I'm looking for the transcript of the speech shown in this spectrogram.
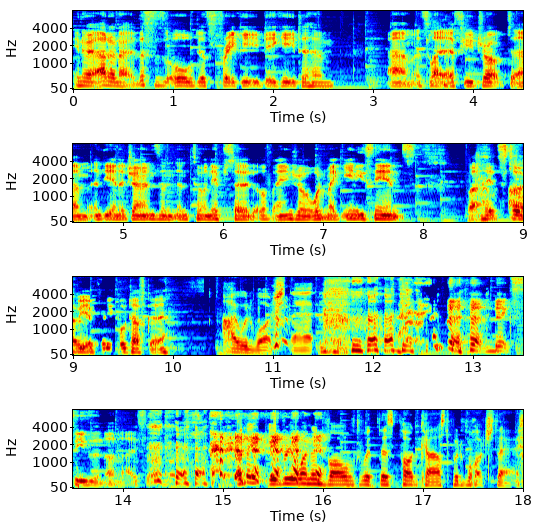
anyway, I don't know. This is all just freaky deaky to him. Um, it's like if you dropped um, Indiana Jones in, into an episode of Angel, it wouldn't make any sense. But he'd still be a pretty cool tough guy. I would watch that. Next season on Ice. I think everyone involved with this podcast would watch that.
